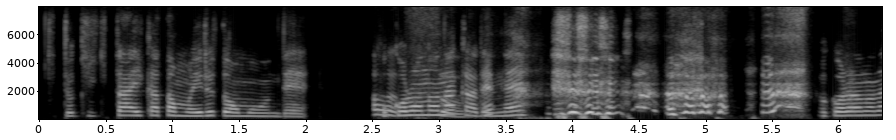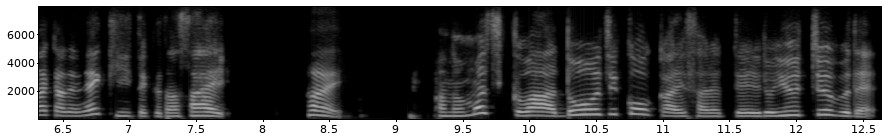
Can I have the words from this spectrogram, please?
きっと聞きたい方もいると思うんで、あ心の中でね。ね、心の中でね、聞いてください。はい。あの、もしくは同時公開されている YouTube で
